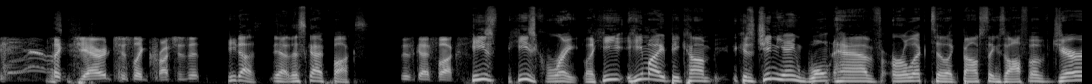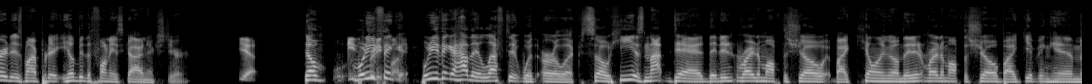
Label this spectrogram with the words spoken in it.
like Jared just like crushes it He does. Yeah. This guy fucks. this guy fucks He's he's great. Like he he might become because Jian-Yang won't have Ehrlich to like bounce things off of. Jared is my predict. He'll be the funniest guy next year. yeah Now, He's what do you think? funny. What do you think of how they left it with Ehrlich? So he is not dead. They didn't write him off the show by killing him. They didn't write him off the show by giving him,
